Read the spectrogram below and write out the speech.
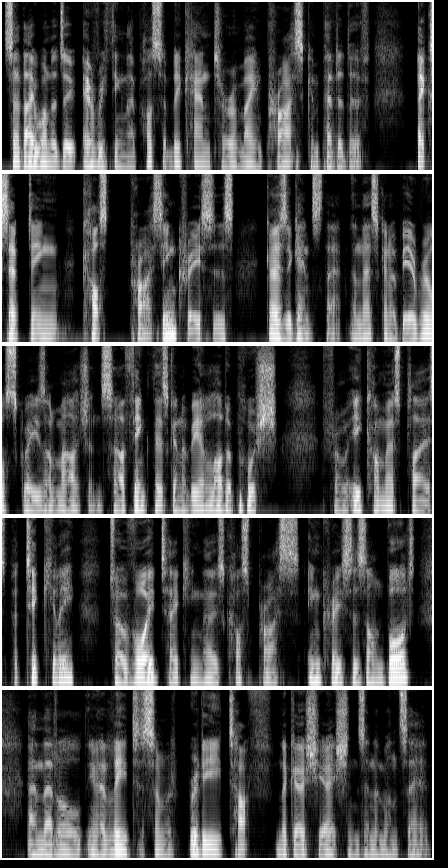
So they want to do everything they possibly can to remain price competitive. Accepting cost price increases goes against that. And that's going to be a real squeeze on margins. So I think there's going to be a lot of push from e commerce players, particularly to avoid taking those cost price increases on board. And that'll, you know, lead to some really tough negotiations in the months ahead.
